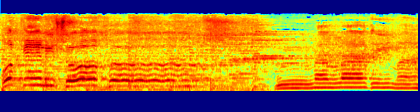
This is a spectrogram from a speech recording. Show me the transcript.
porque mis ojos una lágrima.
